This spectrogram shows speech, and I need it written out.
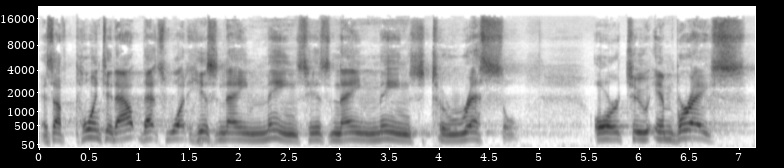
As I've pointed out, that's what his name means. His name means to wrestle or to embrace.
